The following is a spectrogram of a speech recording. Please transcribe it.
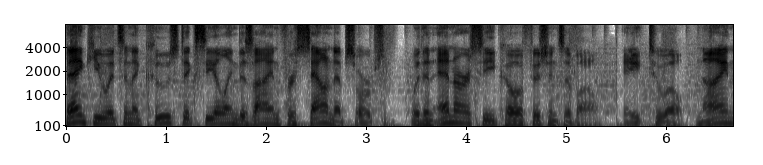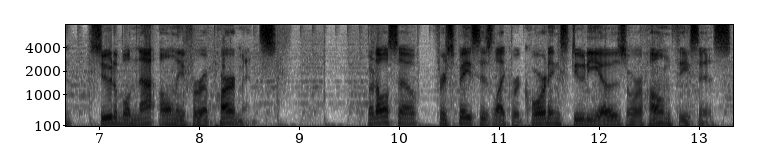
Thank you, it's an acoustic ceiling designed for sound absorption with an NRC coefficient of 0.8209, suitable not only for apartments, but also for spaces like recording studios or home thesis.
